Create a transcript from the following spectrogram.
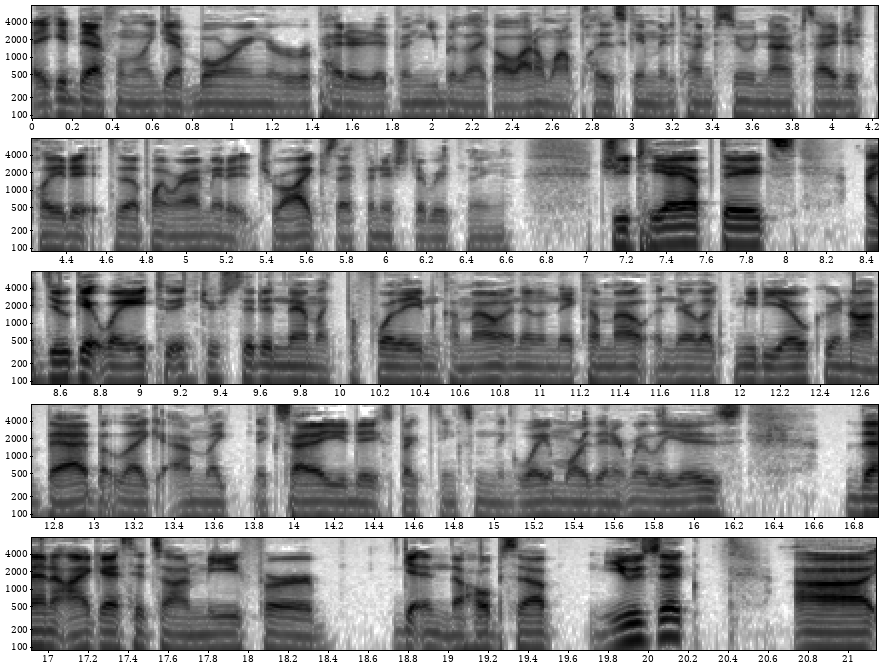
it could definitely get boring or repetitive, and you'd be like, oh, I don't want to play this game anytime soon now because I just played it to the point where I made it dry because I finished everything. GTA updates. I do get way too interested in them like before they even come out, and then when they come out and they're like mediocre, not bad, but like I'm like excited expecting something way more than it really is. Then I guess it's on me for getting the hopes up. Music, uh,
